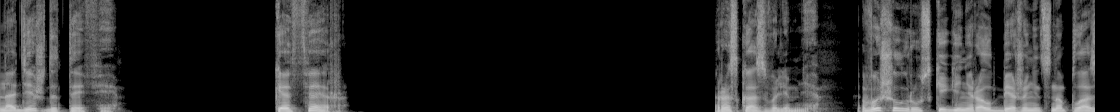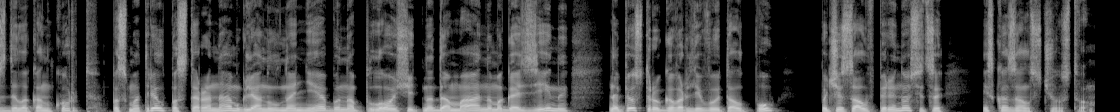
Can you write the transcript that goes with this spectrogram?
Надежда Тэффи. Кефер. Рассказывали мне. Вышел русский генерал-беженец на плац де ла Конкорд, посмотрел по сторонам, глянул на небо, на площадь, на дома, на магазины, на пеструю говорливую толпу, почесал в переносице и сказал с чувством.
